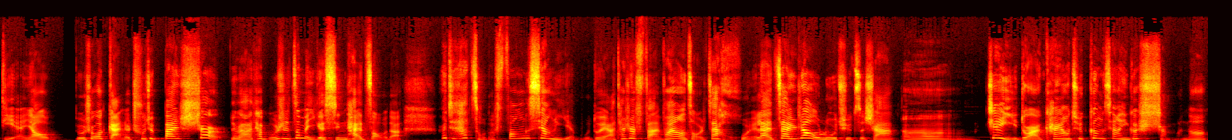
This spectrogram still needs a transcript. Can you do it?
点，要比如说我赶着出去办事儿，对吧？他不是这么一个心态走的，而且他走的方向也不对啊，他是反方向走，再回来，再绕路去自杀。嗯，这一段看上去更像一个什么呢？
